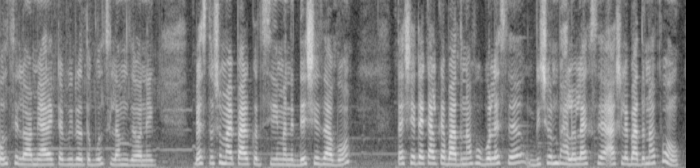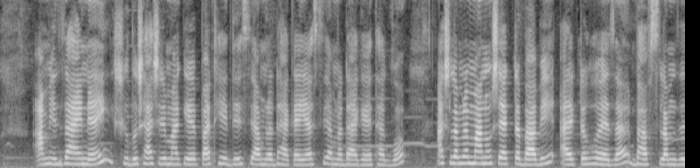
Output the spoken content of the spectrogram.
বলছিল, আমি আরেকটা ভিডিওতে বলছিলাম যে অনেক ব্যস্ত সময় পার করছি মানে দেশে যাব। তাই সেটা কালকে বাদনাফু বলেছে, ভীষণ ভালো লাগছে। আসলে বাদনাফু, আমি যাই নাই, শুধু শাশুড়ি মাকে পাঠিয়ে দিয়েছি, আমরা ঢাকায় আছি, আমরা ঢাকায় থাকব। আসলে আমরা মানুষ, একটা ভাবি, আরেকটা হয়ে যায়। ভাবছিলাম যে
